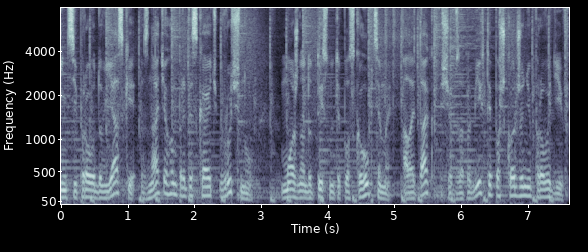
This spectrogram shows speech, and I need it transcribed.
Кінці проводу в'язки з натягом притискають вручну. Можна дотиснути плоскогубцями, але так, щоб запобігти пошкодженню проводів.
